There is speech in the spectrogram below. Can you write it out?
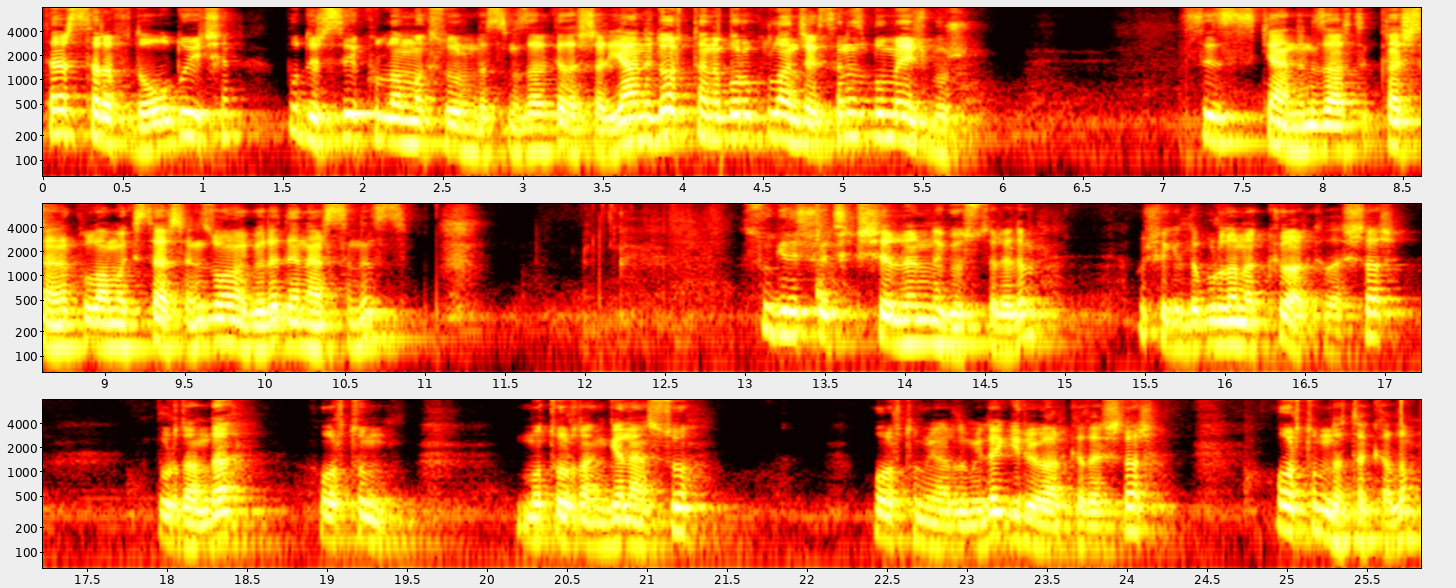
Ters tarafı da olduğu için bu dirseği kullanmak zorundasınız arkadaşlar. Yani 4 tane boru kullanacaksanız bu mecbur. Siz kendiniz artık kaç tane kullanmak isterseniz ona göre denersiniz. Su giriş ve çıkış yerlerini de gösterelim. Bu şekilde buradan akıyor arkadaşlar. Buradan da hortum motordan gelen su hortum yardımıyla giriyor arkadaşlar. Hortum da takalım.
